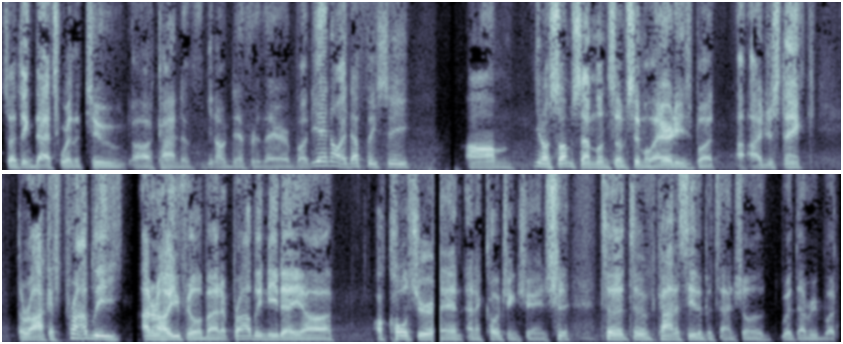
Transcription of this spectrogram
So I think that's where the two uh, kind of you know differ there. But yeah, no, I definitely see um, you know some semblance of similarities. But I just think the Rockets probably I don't know how you feel about it. Probably need a uh, a culture and, and a coaching change to to kind of see the potential with everybody.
